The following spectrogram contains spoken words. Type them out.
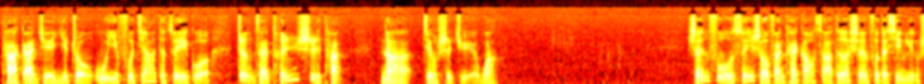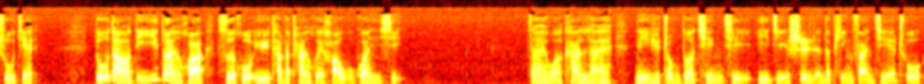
他感觉一种无以复加的罪过正在吞噬他，那就是绝望。神父随手翻开高萨德神父的心灵书简，读到第一段话，似乎与他的忏悔毫无关系。在我看来，你与众多亲戚以及世人的频繁接触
